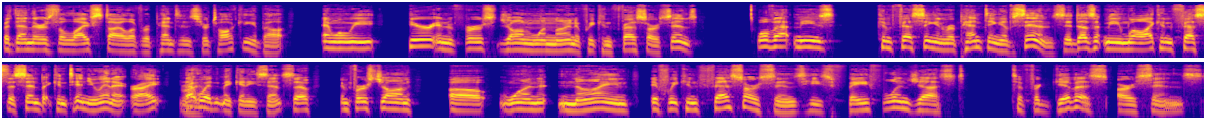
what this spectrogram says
But then there's the lifestyle of repentance you're talking about. And when we hear in First John 1 9, if we confess our sins, well, that means confessing and repenting of sins. It doesn't mean, well, I confess the sin but continue in it, right? Right. That wouldn't make any sense. So in First John uh, 1 9, if we confess our sins, he's faithful and just to forgive us our sins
